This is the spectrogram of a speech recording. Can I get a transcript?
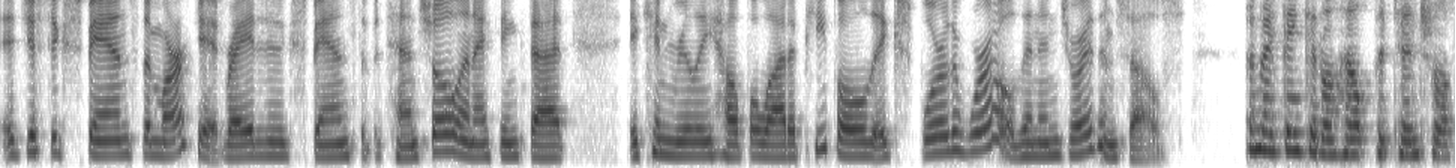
it just expands the market, right? It expands the potential. And I think that it can really help a lot of people explore the world and enjoy themselves. And I think it'll help potential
